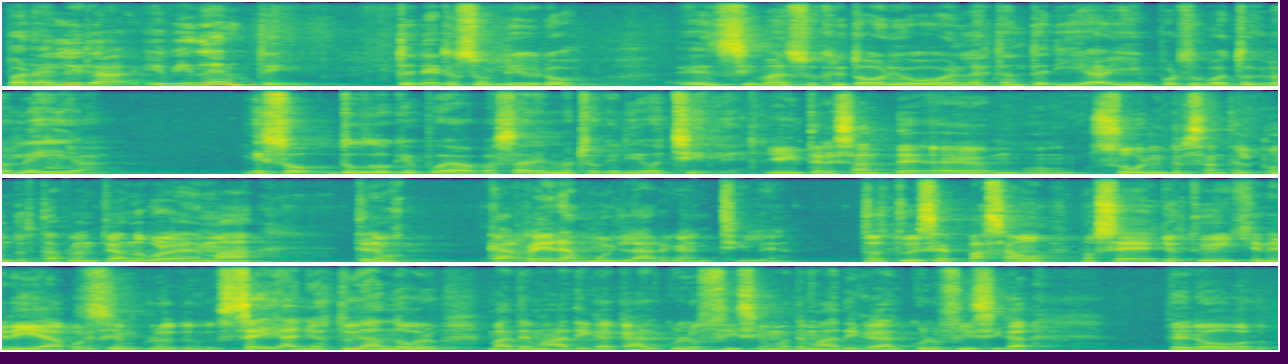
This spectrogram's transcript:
para él era evidente tener esos libros encima de su escritorio o en la estantería, y por supuesto que los leía. Eso dudo que pueda pasar en nuestro querido Chile. Y interesante, eh, súper interesante el punto que estás planteando, porque además tenemos carreras muy largas en Chile. Entonces tú dices, pasamos, no sé, yo estudio ingeniería, por ejemplo, seis años estudiando pero matemática, cálculo, física, matemática, cálculo, física, pero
